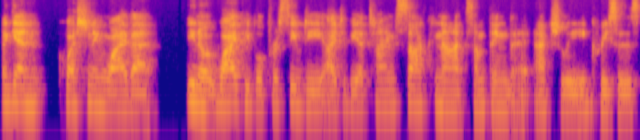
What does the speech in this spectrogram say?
Again questioning why that you know why people perceive dei to be a time suck not something that actually increases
